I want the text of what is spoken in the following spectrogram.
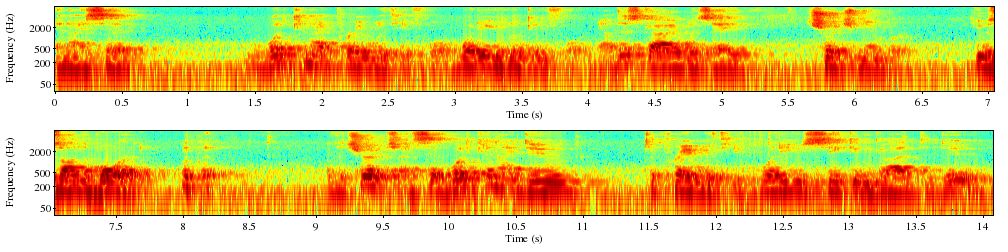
And I said, What can I pray with you for? What are you looking for? Now, this guy was a church member, he was on the board of the church. I said, What can I do to pray with you? What are you seeking God to do?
